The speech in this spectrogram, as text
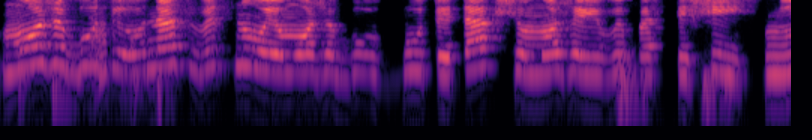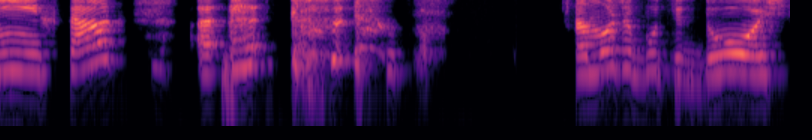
Може бути, у нас весною може бу- бути так, що може і випасти ще й сніг, так? А, а може бути дощ,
